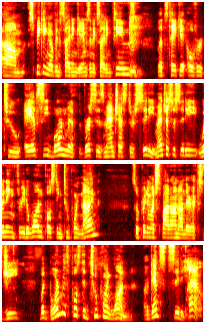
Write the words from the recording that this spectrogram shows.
Um, speaking of exciting games and exciting teams, let's take it over to AFC Bournemouth versus Manchester City. Manchester City winning three to one, posting two point nine, so pretty much spot on on their XG. But Bournemouth posted two point one against City Wow.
